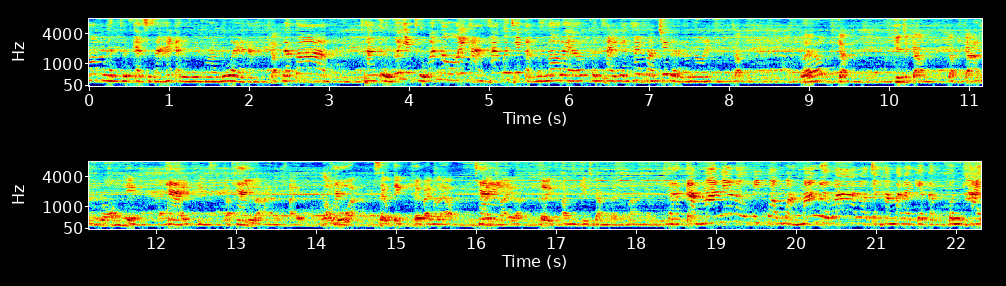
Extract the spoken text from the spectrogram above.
มอบเงินทุนการศึกษาให้กับโรงเรียนของเราด้วยอะค่ะครับแล้วก็ทางอื่นก็ยังถือว่าน้อยค่ะ ถ้าเมื่อเทียบกับเมืองนอกแล้ว คนไทยยังให้ความช่วยเหลือเราน้อยค่ะครับแล้วกับ กิจกรรมกับการร้องเพลงของค่ะไทยทีมกับค่ะกีฬาในไทย เรารู้ว่าเซลติกเคยไปมาแล้วใช่ในไทยล่ะเคยทำกิจกรรมอะไรบ้างครับค่ะกลับมาเนี่ยเรามีความหวังมากเลยว่าเราจะทำอะไรเกี่ยวกับคนไทย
